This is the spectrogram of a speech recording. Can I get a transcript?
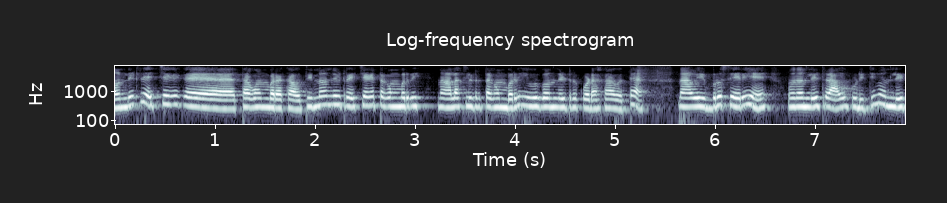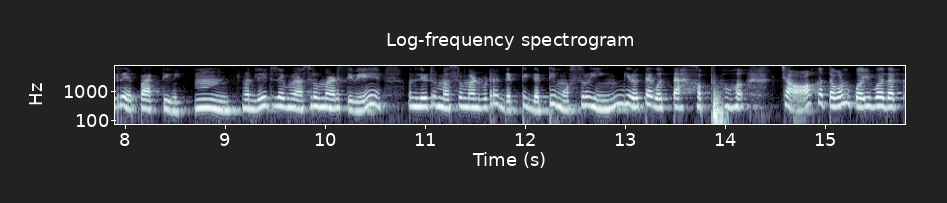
ಒಂದು ಲೀಟ್ರ್ ಹೆಚ್ಚಿಗೆ ತಗೊಂಬರಕ್ಕಾಗುತ್ತೆ. ಇನ್ನೊಂದು ಲೀಟ್ರ್ ಹೆಚ್ಚಿಗೆ ತಗೊಂಬರ್ರಿ. ನಾಲ್ಕು ಲೀಟ್ರ್ ತಗೊಂಬರ್ರಿ. ಇವ್ರಿಗೊಂದು ಲೀಟ್ರ್ ಕೊಡೋಕ್ಕಾಗುತ್ತೆ. ನಾವು ಇಬ್ಬರು ಸೇರಿ ಒಂದೊಂದು ಲೀಟ್ರ್ ಹಾಲು ಕುಡಿತೀವಿ. ಒಂದು ಲೀಟ್ರ್ ಎಪ್ಪ ಹಾಕ್ತೀವಿ. ಹ್ಞೂ ಒಂದು ಲೀಟ್ರ್ ಮೊಸರು ಮಾಡ್ತೀವಿ. ಒಂದು ಲೀಟ್ರ್ ಮೊಸರು ಮಾಡಿಬಿಟ್ರೆ ಗಟ್ಟಿ ಗಟ್ಟಿ ಮೊಸರು ಹಿಂಗಿರುತ್ತೆ ಗೊತ್ತಾ? ಅಪ್ಪ, ಚಾಕ ತೊಗೊಂಡು ಕೊಯ್ಬೋದಕ್ಕ.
